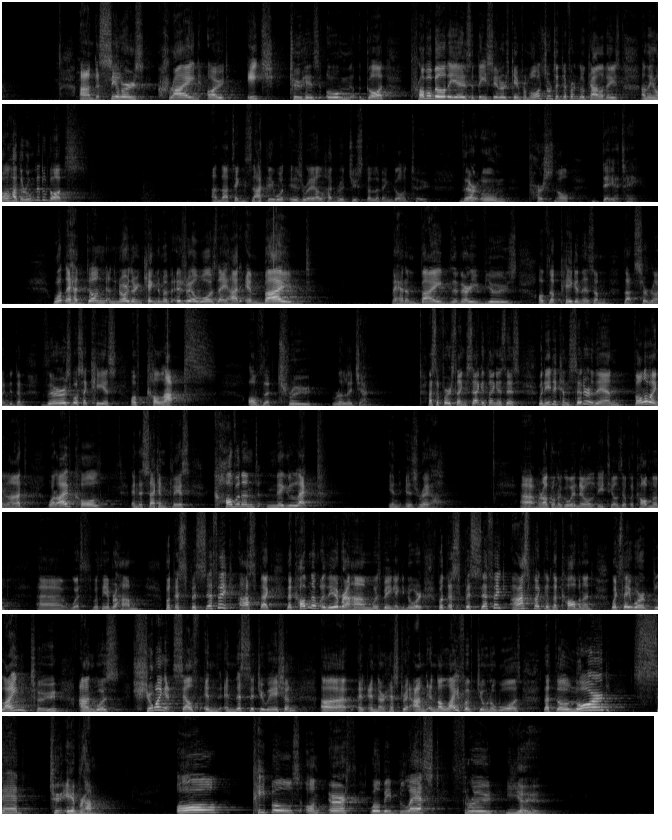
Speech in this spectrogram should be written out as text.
And the sailors cried out, each to his own God. Probability is that these sailors came from all sorts of different localities and they all had their own little gods. And that's exactly what Israel had reduced the living God to their own personal deity. What they had done in the northern kingdom of Israel was they had imbibed they had imbibed the very views of the paganism that surrounded them. Theirs was a case of collapse of the true religion. That's the first thing. Second thing is this we need to consider then, following that, what I've called in the second place covenant neglect in Israel. Uh, we're not going to go into all the details of the covenant uh, with, with Abraham. But the specific aspect, the covenant with Abraham was being ignored, but the specific aspect of the covenant which they were blind to and was showing itself in, in this situation, uh, in, in their history and in the life of Jonah was that the Lord said to Abram, All peoples on earth will be blessed through you.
